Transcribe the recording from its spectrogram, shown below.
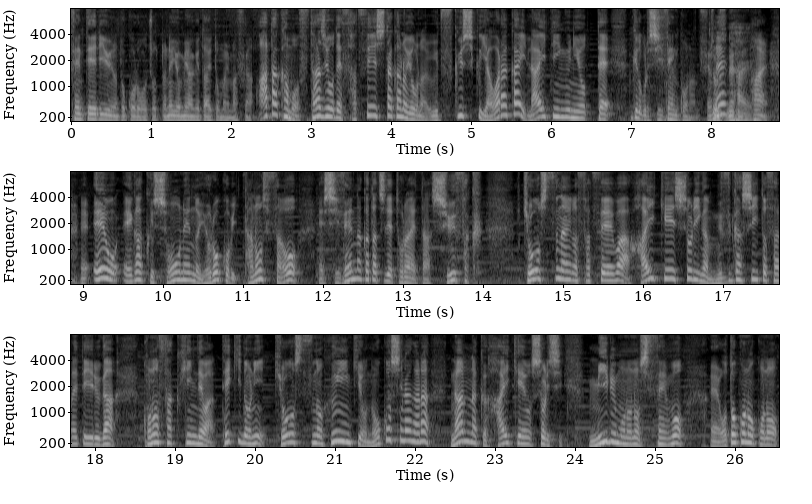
選定理由のところをちょっとね読み上げたいと思いますがあたかもスタジオで撮影したかのような美しく柔らかいライティングによってけどこれ自然光なんですよね。ねはい。え絵を描く少年の喜び楽しさをえ自然な形で捉えた秀作。教室内の撮影は背景処理が難しいとされているがこの作品では適度に教室の雰囲気を残しながら難なく背景を処理し見る者の視線を男の子の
